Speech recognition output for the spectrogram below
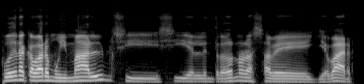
pueden acabar muy mal si, si el entrenador no las sabe llevar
